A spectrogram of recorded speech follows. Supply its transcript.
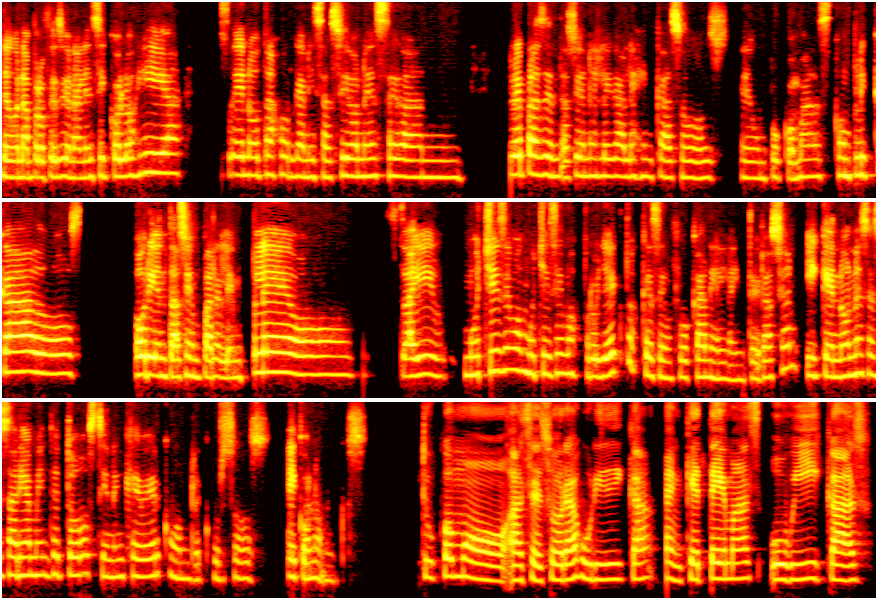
de una profesional en psicología. En otras organizaciones se dan representaciones legales en casos eh, un poco más complicados, orientación para el empleo. Hay muchísimos, muchísimos proyectos que se enfocan en la integración y que no necesariamente todos tienen que ver con recursos económicos. Tú como asesora jurídica, ¿en qué temas ubicas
